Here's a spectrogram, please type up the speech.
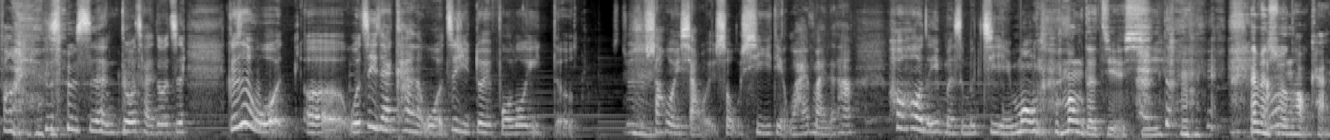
方面是不是很多才多姿，可是我呃我自己在看，我自己对弗洛伊德就是稍微稍微熟悉一点，我还买了他厚厚的一本什么解梦，梦的解析，那本书很好看，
